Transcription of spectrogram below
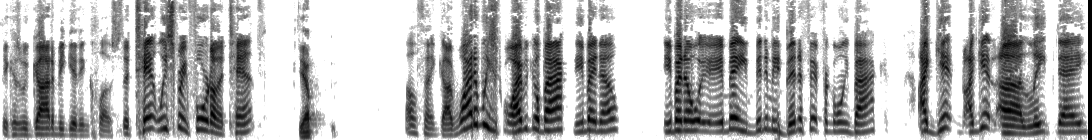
because we've got to be getting close. The 10th, we spring forward on the 10th. Yep. Oh, thank God. Why did we why did we go back? Anybody know? Anybody know anybody been any benefit for going back? I get I get uh leap day.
